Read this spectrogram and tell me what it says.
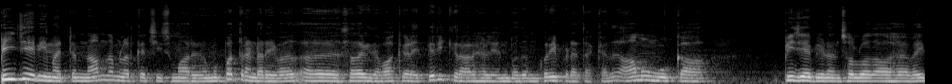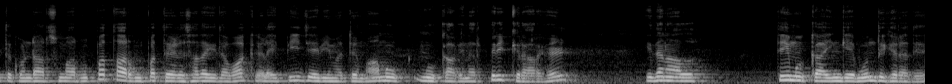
பிஜேபி மற்றும் நாம் தமிழர் கட்சி சுமார் முப்பத்தி ரெண்டரை சதவீத வாக்குகளை பிரிக்கிறார்கள் என்பதும் குறிப்பிடத்தக்கது. அமமுக பிஜேபியுடன் சொல்வதாக வைத்து கொண்டார். சுமார் முப்பத்தாறு முப்பத்தேழு சதவீத வாக்குகளை பிஜேபி மற்றும் அமமுகவினர் பிரிக்கிறார்கள். இதனால் திமுக இங்கே முந்துகிறது.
